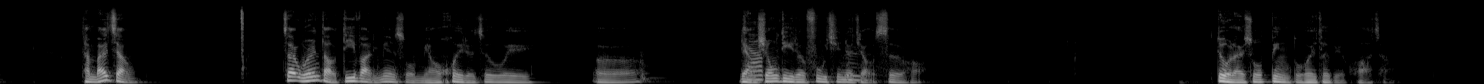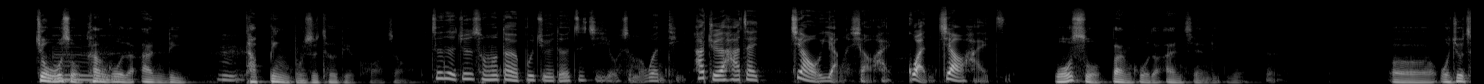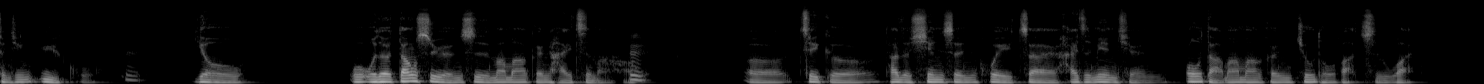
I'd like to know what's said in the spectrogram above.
坦白讲，在无人岛 Diva 里面所描绘的这位，呃。两兄弟的父亲的角色哈，对我来说并不会特别夸张。就我所看过的案例，嗯，他并不是特别夸张的。真的就是从头到尾不觉得自己有什么问题，他觉得他在教养小孩、管教孩子。我所办过的案件里面，嗯，呃，我就曾经遇过，嗯，有我我的当事人是妈妈跟孩子嘛，嗯，呃，这个他的先生会在孩子面前殴打妈妈跟揪头发之外。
